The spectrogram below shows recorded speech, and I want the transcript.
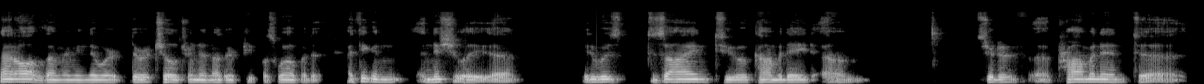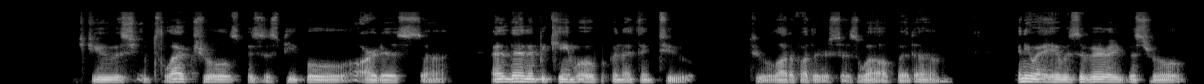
not all of them. I mean, there were there were children and other people as well. But I think in, initially uh, it was designed to accommodate um, sort of uh, prominent uh, Jewish intellectuals, business people, artists, uh, and then it became open, I think, to to a lot of others as well. But um, anyway, it was a very visceral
